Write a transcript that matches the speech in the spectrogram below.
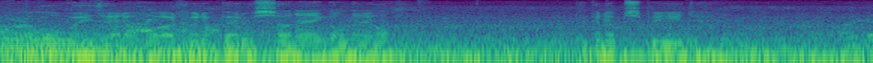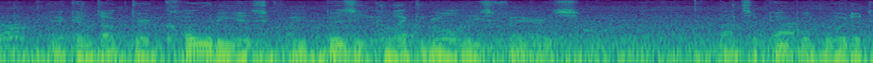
We're a little ways out of Hartford, a better sun angle now. Picking up speed. The conductor Cody is quite busy collecting all these fares. Lots of people boarded.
